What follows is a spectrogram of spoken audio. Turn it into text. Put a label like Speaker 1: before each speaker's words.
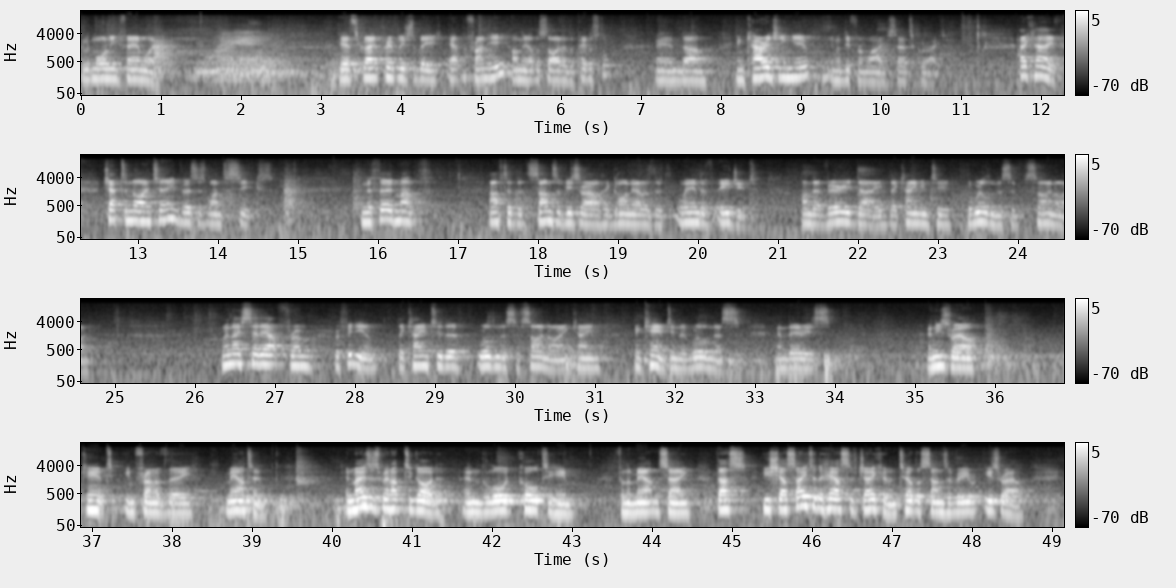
Speaker 1: Good morning, family. Yeah, it's a great privilege to be out the front here on the other side of the pedestal and um, encouraging you in a different way, so that's great. Okay, chapter 19, verses 1 to 6. In the third month, after the sons of Israel had gone out of the land of Egypt, on that very day they came into the wilderness of Sinai. When they set out from Rephidim, they came to the wilderness of Sinai and came and camped in the wilderness, and there is and Israel camped in front of the mountain. And Moses went up to God, and the Lord called to him from the mountain, saying, Thus you shall say to the house of Jacob and tell the sons of Israel,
